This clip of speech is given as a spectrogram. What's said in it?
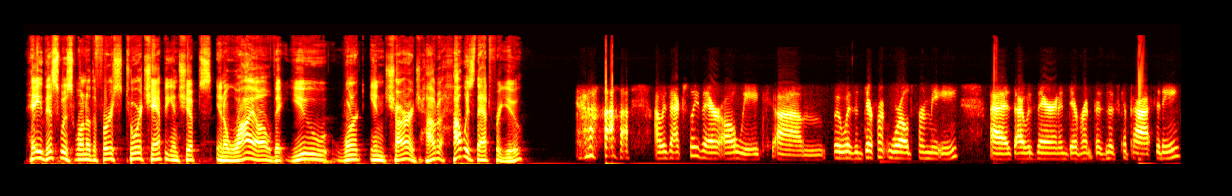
hey, this was one of the first tour championships in a while that you weren't in charge. How do how was that for you? I was actually there all week. Um, it was a different world for me as I was there in a different business capacity.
